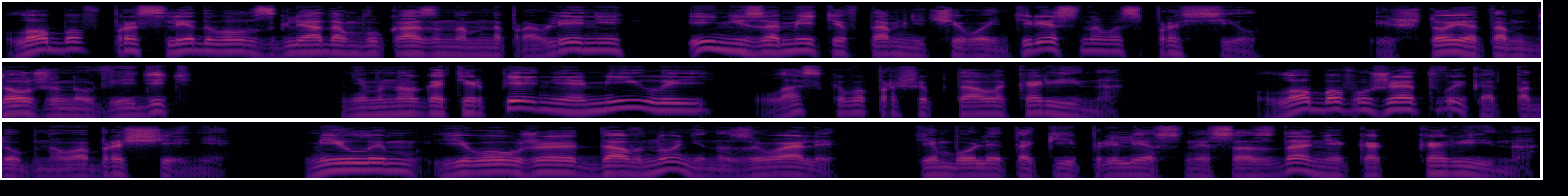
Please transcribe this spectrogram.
Лобов проследовал взглядом в указанном направлении и, не заметив там ничего интересного, спросил. — И что я там должен увидеть? — Немного терпения, милый, — ласково прошептала Карина. Лобов уже отвык от подобного обращения. Милым его уже давно не называли, тем более такие прелестные создания, как Карина.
